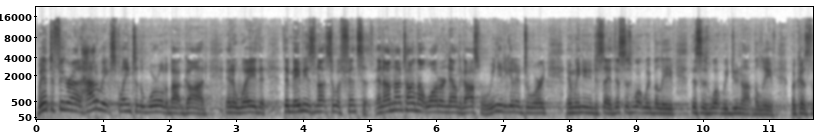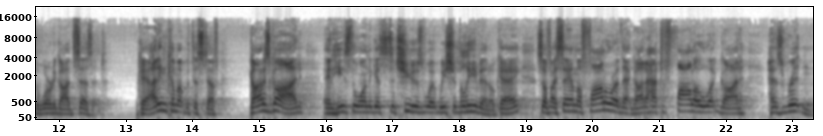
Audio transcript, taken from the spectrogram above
We have to figure out how do we explain to the world about God in a way that, that maybe is not so offensive. And I'm not talking about watering down the gospel. We need to get into word and we need to say, this is what we believe, this is what we do not believe, because the word of God says it. Okay, I didn't come up with this stuff. God is God, and He's the one that gets to choose what we should believe in, okay? So if I say I'm a follower of that God, I have to follow what God has written.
